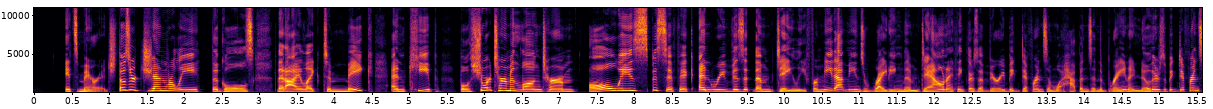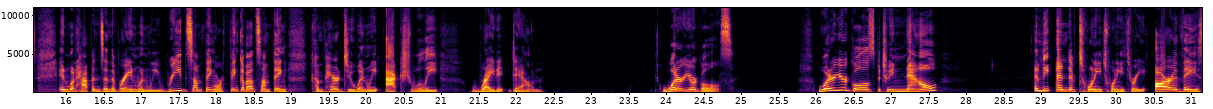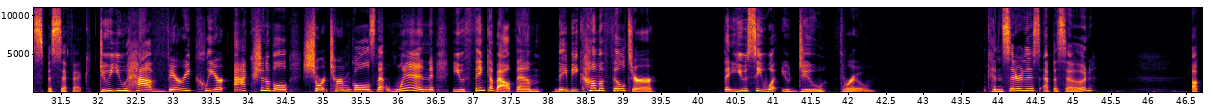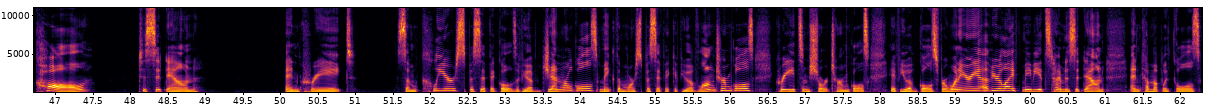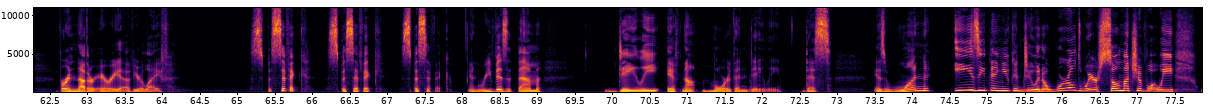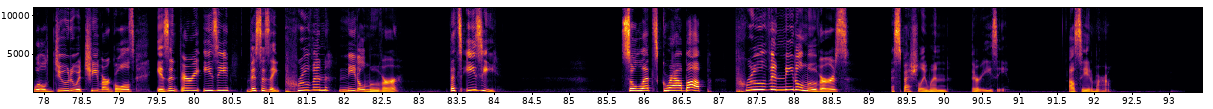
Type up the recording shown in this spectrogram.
it's marriage. Those are generally the goals that I like to make and keep both short term and long term, always specific and revisit them daily. For me, that means writing them down. I think there's a very big difference in what happens in the brain. I know there's a big difference in what happens in the brain when we read something or think about something compared to when we actually write it down. What are your goals? What are your goals between now and the end of 2023? Are they specific? Do you have very clear, actionable short term goals that when you think about them, they become a filter that you see what you do through? Consider this episode a call to sit down and create some clear, specific goals. If you have general goals, make them more specific. If you have long term goals, create some short term goals. If you have goals for one area of your life, maybe it's time to sit down and come up with goals for another area of your life. Specific, specific, specific, and revisit them daily, if not more than daily. This is one easy thing you can do in a world where so much of what we will do to achieve our goals isn't very easy. This is a proven needle mover that's easy. So let's grab up proven needle movers, especially when they're easy. I'll see you tomorrow.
